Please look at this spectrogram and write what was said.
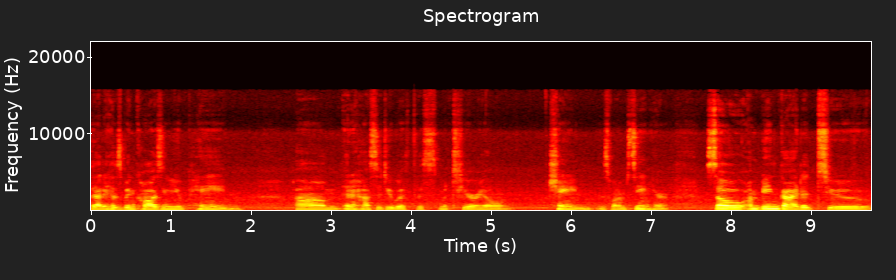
that has been causing you pain. Um, and it has to do with this material chain is what I'm seeing here. So I'm being guided to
